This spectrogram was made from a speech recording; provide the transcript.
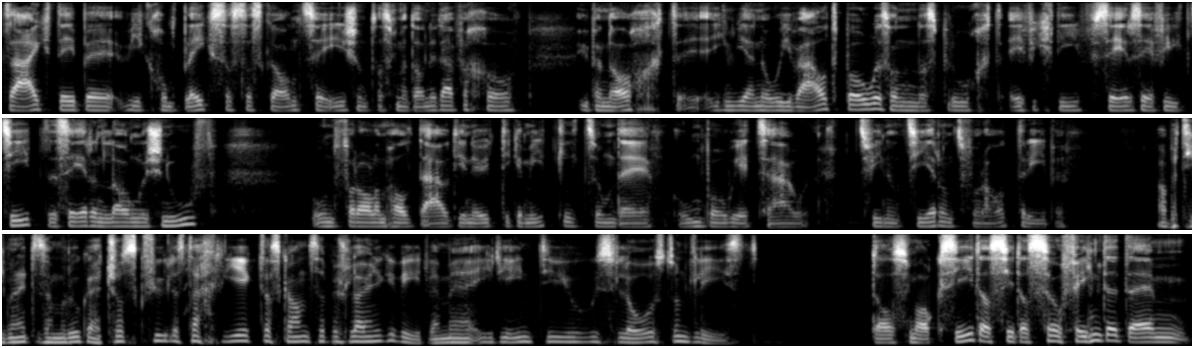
zeigt eben, wie komplex das, das Ganze ist und dass man da nicht einfach über Nacht irgendwie eine neue Welt bauen sondern das braucht effektiv sehr, sehr viel Zeit, einen sehr langen Schnuff und vor allem halt auch die nötigen Mittel, um den Umbau jetzt auch zu finanzieren und zu vorantreiben. Aber Timonetta Samaruga hat schon das Gefühl, dass der Krieg das Ganze beschleunigen wird, wenn man ihre Interviews lost und liest. Das mag sein, dass sie das so finden. Ähm,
